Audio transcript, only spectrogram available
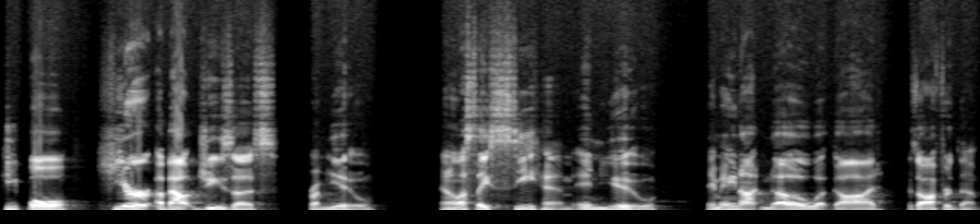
people hear about Jesus from you, and unless they see him in you, they may not know what God has offered them.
